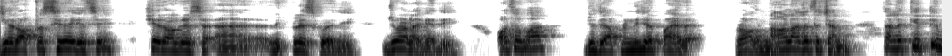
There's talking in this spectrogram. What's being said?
যে রগটা ছিঁড়ে গেছে, সেই রগের রিপ্লেস করে দিই, জোড়া লাগিয়ে দিই। অথবা যদি আপনি নিজের পায়ের রগ না লাগাতে চান, তাহলে কৃত্রিম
